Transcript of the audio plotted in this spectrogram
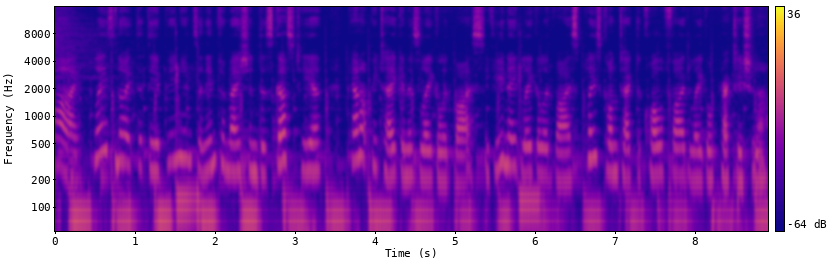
Hi, please note that the opinions and information discussed here cannot be taken as legal advice. If you need legal advice, please contact a qualified legal practitioner.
